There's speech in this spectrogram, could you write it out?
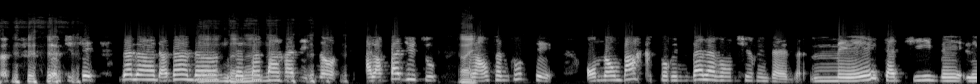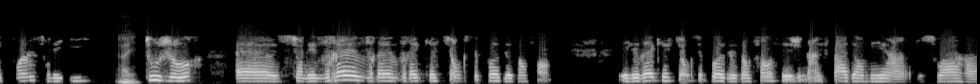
tu sais, c'est un paradis. Non, alors pas du tout. Alors en fin de compte, c'est on embarque pour une belle aventure humaine. Mais Tati met les points sur les i toujours euh, sur les vraies, vraies, vraies questions que se posent les enfants. Et les vraies questions que se posent les enfants, c'est je n'arrive pas à dormir euh, le soir. euh,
